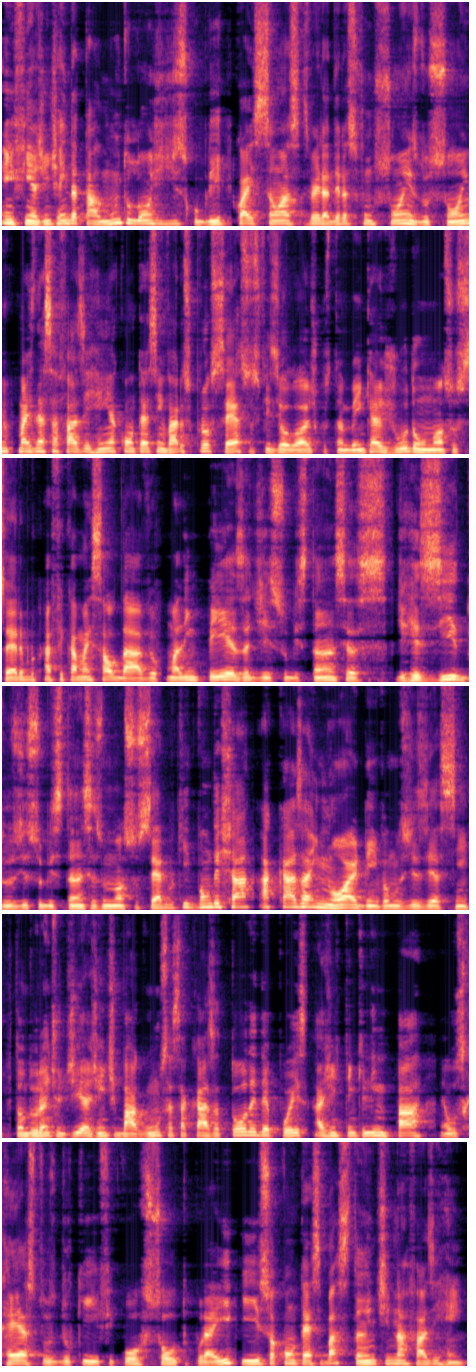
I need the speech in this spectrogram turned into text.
Enfim, a gente ainda está muito longe de descobrir quais são as verdadeiras funções do sonho, mas nessa fase REM acontecem vários processos fisiológicos também que ajudam o nosso cérebro a ficar mais saudável. Uma limpeza de substâncias, de resíduos de substâncias no nosso cérebro que vão deixar a casa em ordem, vamos dizer assim. Então, durante o dia a gente bagunça essa casa toda e depois a gente tem que limpar né, os restos do que ficou solto por aí, e isso acontece bastante na fase REM.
